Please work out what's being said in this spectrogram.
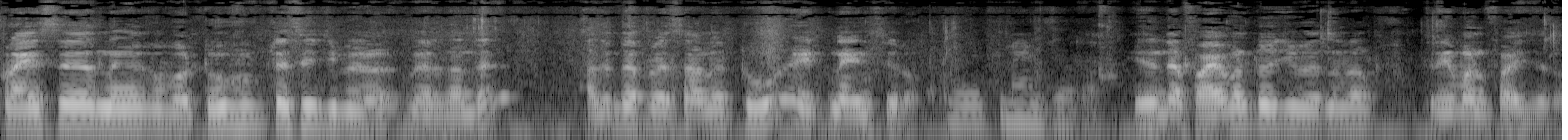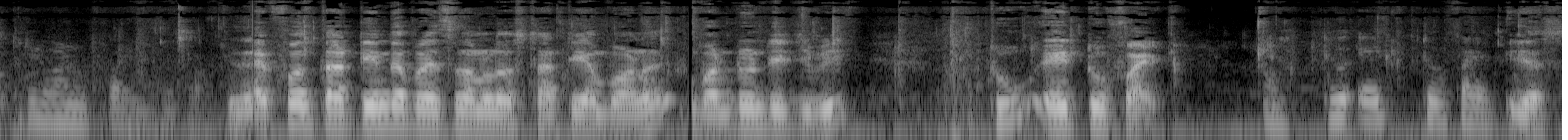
പ്രൈസ് നിങ്ങൾക്ക് two fifty C G B വരുന്നുണ്ട്. അതിന്റെ പ്രൈസ് ആണ് ടു എയ്റ്റ് നയൻ സീറോ ഇതിന്റെ five one two G B വരുന്നുണ്ട് three one five zero iPhone തേർട്ടീന്റെ പ്രൈസ് നമ്മൾ സ്റ്റാർട്ട് ചെയ്യാൻ പോവാണ്. One twenty G B two eight two five yes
